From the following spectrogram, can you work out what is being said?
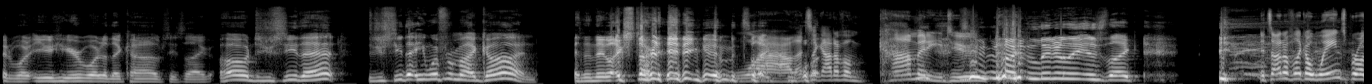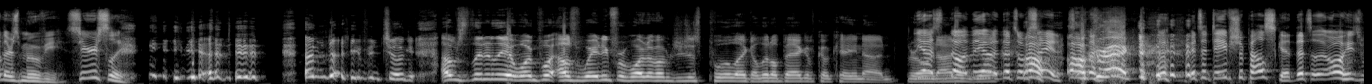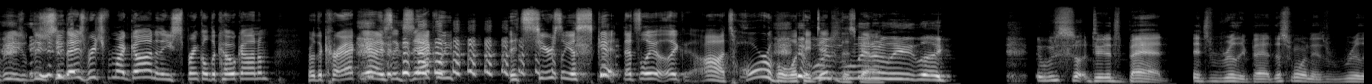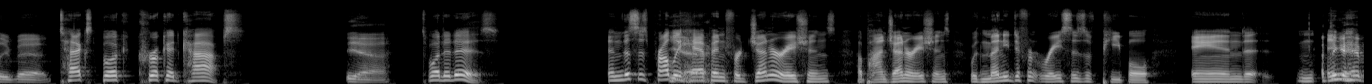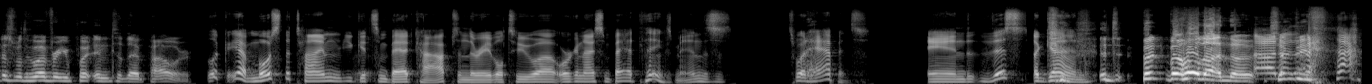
And what you hear one of the cops, he's like, Oh, did you see that? Did you see that? He went for my gun. And then they like start hitting him. It's wow, that's what? like out of a comedy, Dude, dude. no, it literally is like it's out of like a Wayans Brothers movie. Seriously. yeah, dude. I'm not even joking. I was literally at one point. I was waiting for one of them to just pull like a little bag of cocaine out and throw Yes, it on. no, and be they- like, that's what I'm "Oh, saying." Oh, crack! it's a Dave Chappelle skit. That's oh, he's, he's did you see that? He's reached for my gun and then you sprinkle the coke on him or the crack. Yeah, it's exactly. it's seriously a skit. That's like like oh, it's horrible what they it did to this guy. literally like, it was so, dude. It's bad. It's really bad. This one is really bad. Textbook crooked cops. Yeah. it's what it is. And this has probably Yeah. happened for generations upon generations with many different races of people. And I think in- it happens with whoever you put into that power. look, yeah, most of the time you get some bad cops and they're able to uh, organize some bad things, man. This is that's what happens. And this again, but but hold on though. Oh, to no, be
